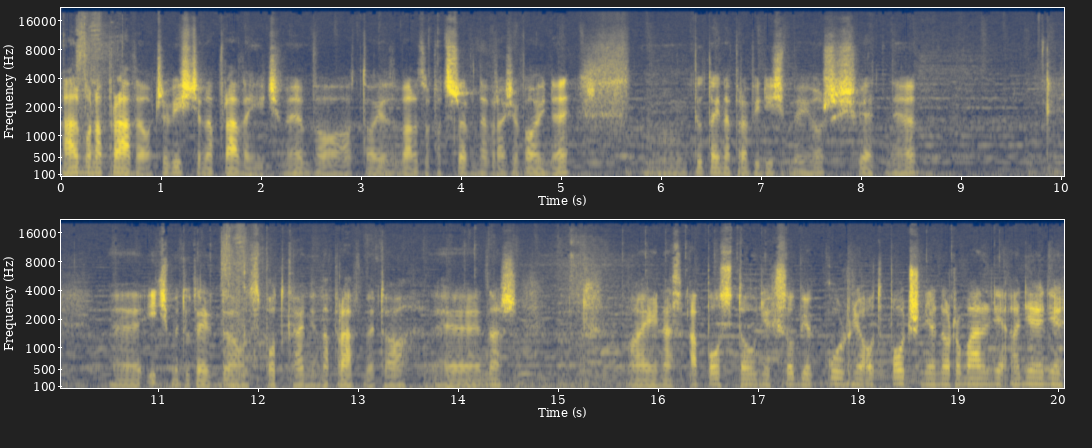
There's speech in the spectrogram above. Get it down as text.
Albo naprawę, oczywiście naprawę idźmy, bo to jest bardzo potrzebne w razie wojny. Mm, Tutaj naprawiliśmy już, świetnie. E, idźmy tutaj do spotkań, naprawmy to. E, nasz Oj, nasz apostoł niech sobie kurnia odpocznie normalnie, a nie niech...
